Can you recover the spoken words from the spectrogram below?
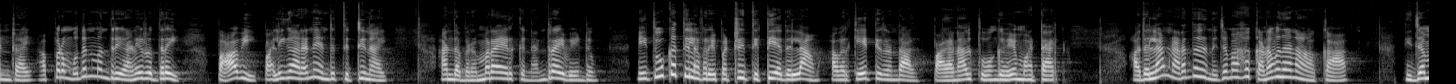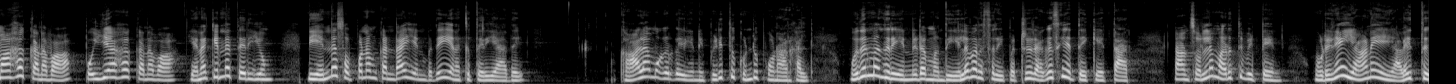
என்றாய் அப்புறம் முதன் மந்திரி அனிருத்தரை பாவி பலிகாரன் என்று திட்டினாய். அந்த பிரம்மராயருக்கு நன்றாய் வேண்டும். நீ தூக்கத்தில் அவரை பற்றி திட்டியதெல்லாம் அவர் கேட்டிருந்தால் பல நாள் தூங்கவே மாட்டார். அதெல்லாம் நடந்தது நிஜமாக கனவுதானா அக்கா? நிஜமாக கனவா? பொய்யாக கனவா? எனக்கு என்ன தெரியும்? நீ என்ன சொப்பனம் கண்டாய் என்பதே எனக்கு தெரியாது. காலாமுகர்கள் என்னை பிடித்து கொண்டு போனார்கள். முதன் மந்திரி என்னிடம் வந்து இளவரசரை பற்றி ரகசியத்தை கேட்டார். நான் சொல்ல மறுத்துவிட்டேன். உடனே யானையை அழைத்து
